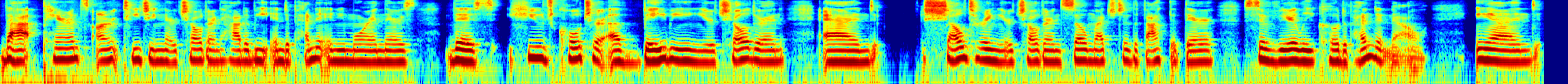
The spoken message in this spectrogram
That parents aren't teaching their children how to be independent anymore. And there's this huge culture of babying your children and sheltering your children so much to the fact that they're severely codependent now. And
